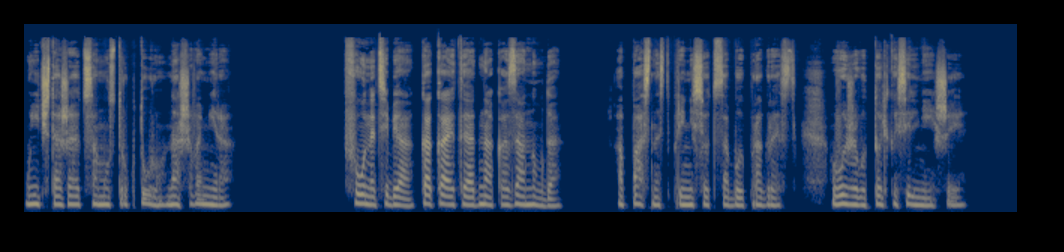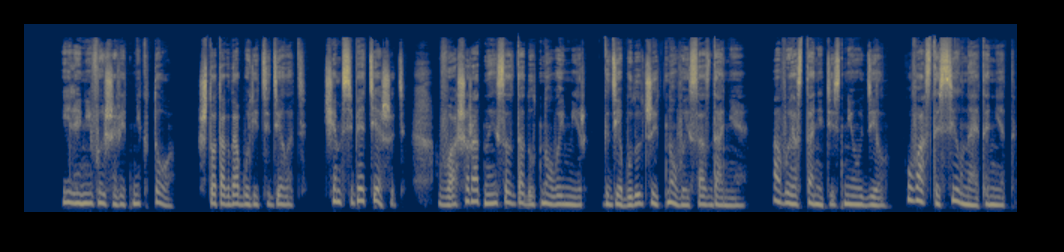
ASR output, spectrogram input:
уничтожают саму структуру нашего мира? Фу на тебя, какая ты, однако, зануда. Опасность принесет с собой прогресс. Выживут только сильнейшие. Или не выживет никто. Что тогда будете делать? Чем себя тешить? Ваши родные создадут новый мир, где будут жить новые создания, а вы останетесь неудел. У вас-то сил на это нет.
